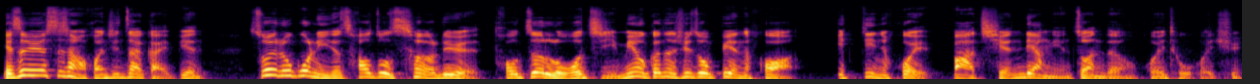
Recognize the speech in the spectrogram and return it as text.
也是因为市场环境在改变，所以如果你的操作策略、投资逻辑没有跟着去做变的话，一定会把前两年赚的回吐回去。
